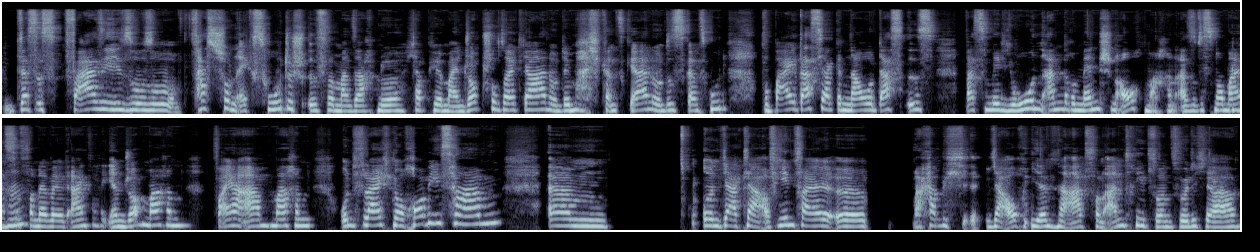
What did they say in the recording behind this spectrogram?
dass es quasi so so fast schon exotisch ist, wenn man sagt, nö, ich habe hier meinen Job schon seit Jahren und den mache ich ganz gerne und das ist ganz gut. Wobei das ja genau das ist, was Millionen andere Menschen auch machen. Also das Normalste mhm. von der Welt einfach ihren Job machen, Feierabend machen und vielleicht noch Hobbys haben. Ähm, und ja, klar, auf jeden Fall äh, habe ich ja auch irgendeine Art von Antrieb, sonst würde ich ja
